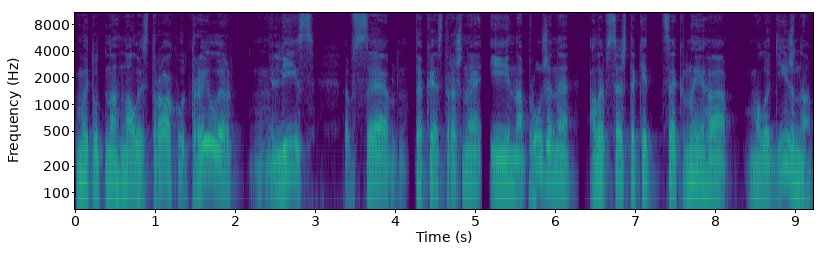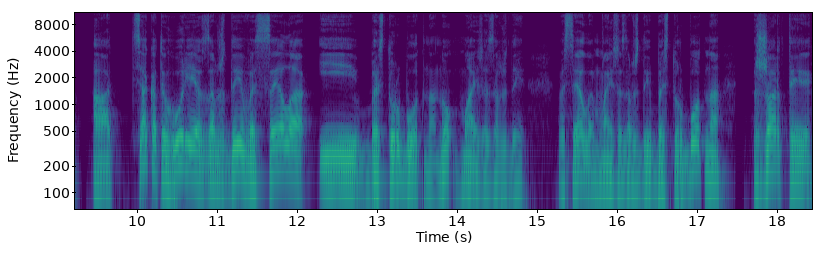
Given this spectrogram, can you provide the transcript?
Ми тут нагнали страху, трилер, ліс. Все таке страшне і напружене, але все ж таки це книга молодіжна, а ця категорія завжди весела і безтурботна. Ну, майже завжди весела, майже завжди безтурботна. Жарти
